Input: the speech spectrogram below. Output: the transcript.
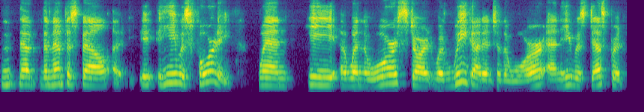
the, the Memphis Belle, uh, he, he was 40 when he, uh, when the war started, when we got into the war, and he was desperate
